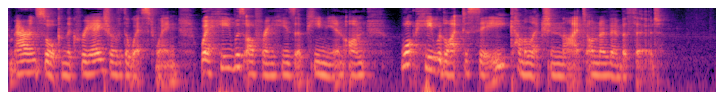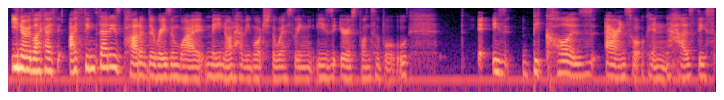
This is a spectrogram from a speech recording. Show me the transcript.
from Aaron Sorkin, the creator of The West Wing, where he was offering his opinion on what he would like to see come election night on November 3rd. You know, like I, th- I think that is part of the reason why me not having watched The West Wing is irresponsible, is because Aaron Sorkin has this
